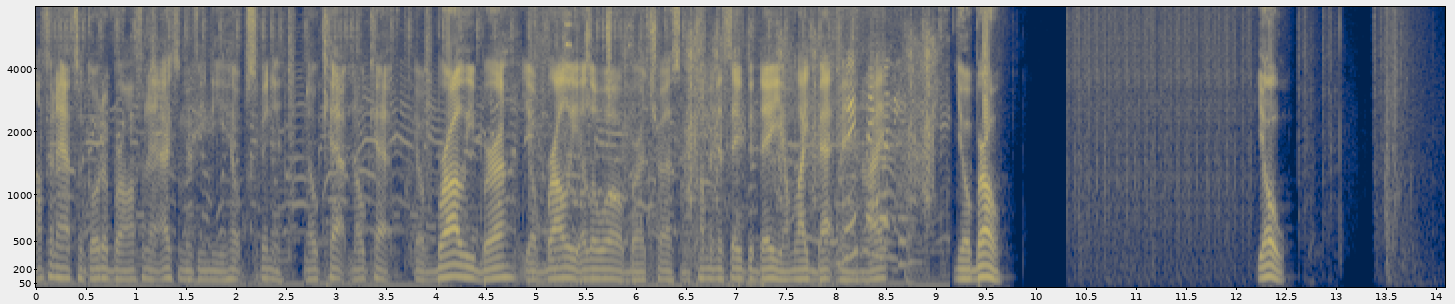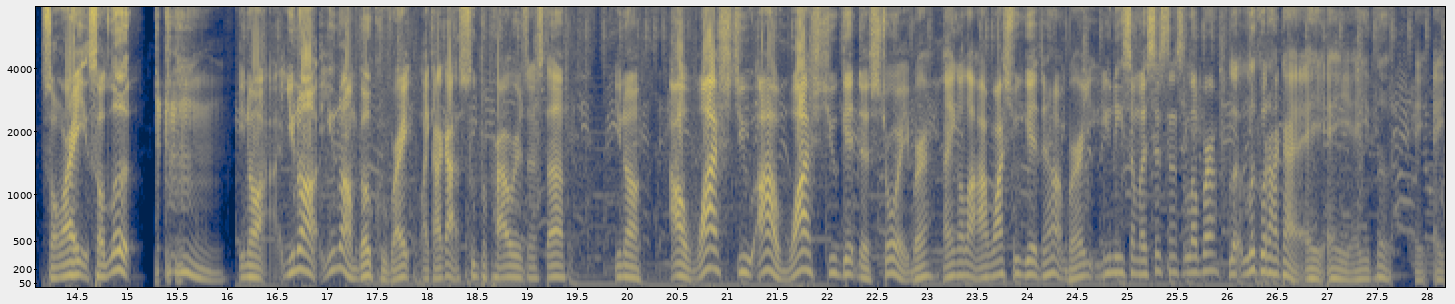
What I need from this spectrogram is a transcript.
I'm finna have to go to bro. I'm finna ask him if he need help spinning. No cap, no cap. Yo, Brawly, bro. Yo, Brawly, LOL, bro. Trust, I'm coming to save the day. I'm like Batman, right? Yo, bro. Yo. So right, so look, you know, you know, you know, I'm Goku, right? Like I got superpowers and stuff. You know, I watched you. I watched you get destroyed, bro. I ain't gonna lie. I watched you get jumped, bro. You, you need some assistance, little bro. Look, look what I got. Hey, hey, hey, look. Hey, hey,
